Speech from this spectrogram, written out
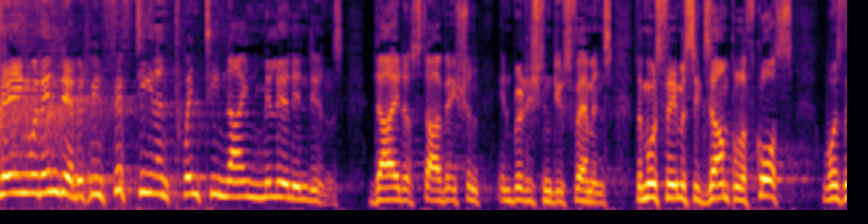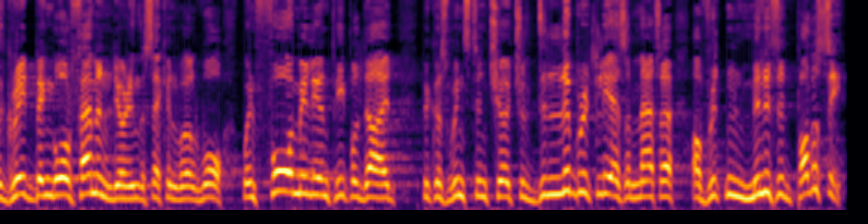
Staying with India, between 15 and 29 million Indians died of starvation in British induced famines. The most famous example, of course, was the Great Bengal famine during the Second World War, when 4 million people died because Winston Churchill deliberately, as a matter of written minuted policy,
